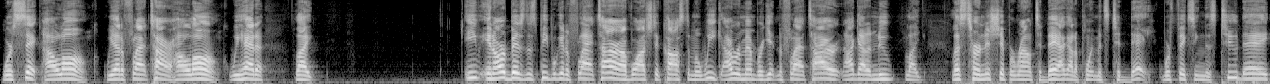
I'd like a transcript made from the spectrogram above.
We're sick. How long? We had a flat tire. How long? We had a like, in our business, people get a flat tire. I've watched it cost them a week. I remember getting a flat tire. I got a new, like, let's turn this ship around today. I got appointments today. We're fixing this today.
